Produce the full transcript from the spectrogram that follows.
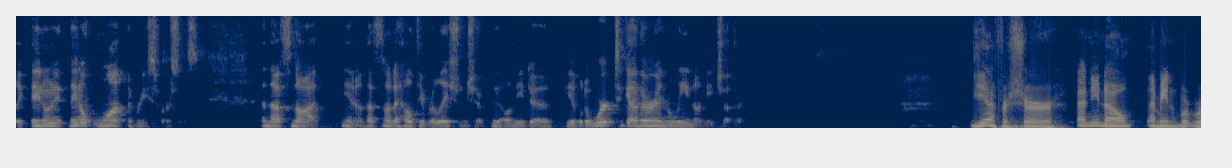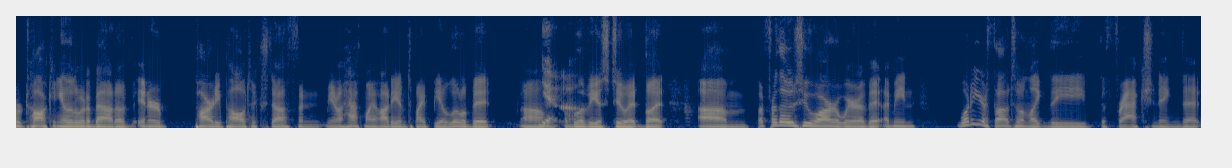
like they don't they don't want the resources and that's not you know that's not a healthy relationship. We all need to be able to work together and lean on each other. Yeah for sure. And you know i mean we're, we're talking a little bit about of inner party politics stuff and you know half my audience might be a little bit um, Yeah. oblivious to it but um but for those who are aware of it i mean what are your thoughts on like the the fractioning that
